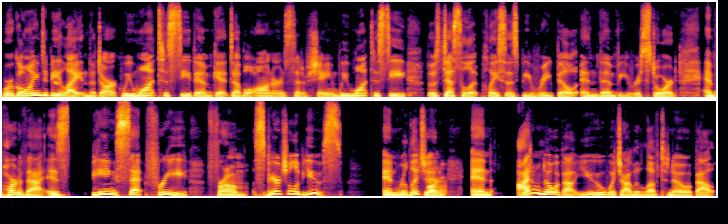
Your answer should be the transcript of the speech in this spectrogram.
We're going to be yeah. light in the dark. We want to see them get double honor instead of shame. We want to see those desolate places be rebuilt and then be restored. And part of that is being set free from spiritual abuse and religion. Right. And I don't know about you, which I would love to know about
